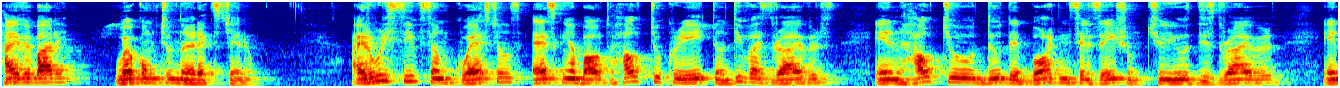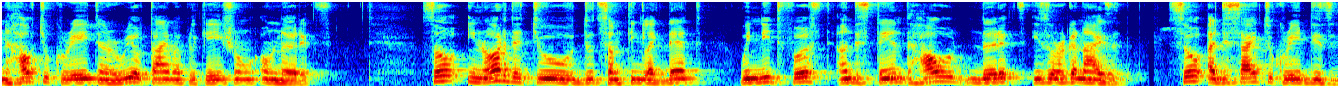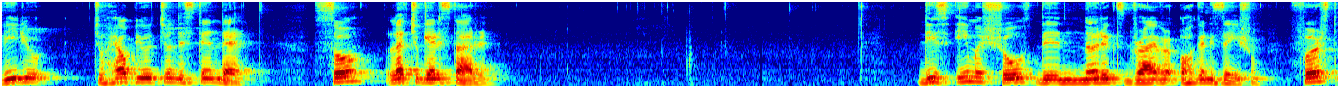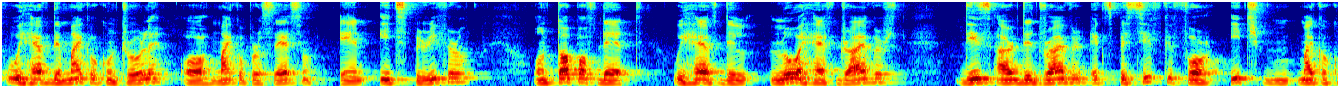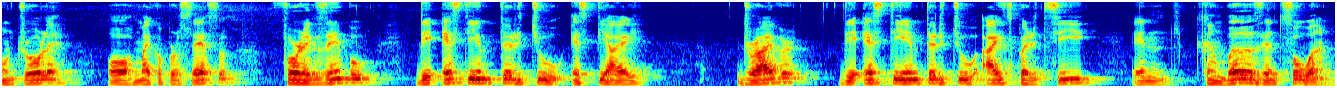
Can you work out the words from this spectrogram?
Hi everybody, welcome to NuttX channel. I received some questions asking about how to create a device drivers and how to do the board initialization to use this driver and how to create a real-time application on NuttX. So in order to do something like that, we need first understand how NuttX is organized. So I decided to create this video to help you to understand that. So let's get started. This image shows the NuttX driver organization. First, we have the microcontroller or microprocessor and its peripheral. On top of that, we have the lower half drivers. These are the drivers specific for each microcontroller or microprocessor. For example, the STM32 SPI driver, the STM32I2C, and CAN bus and so on.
